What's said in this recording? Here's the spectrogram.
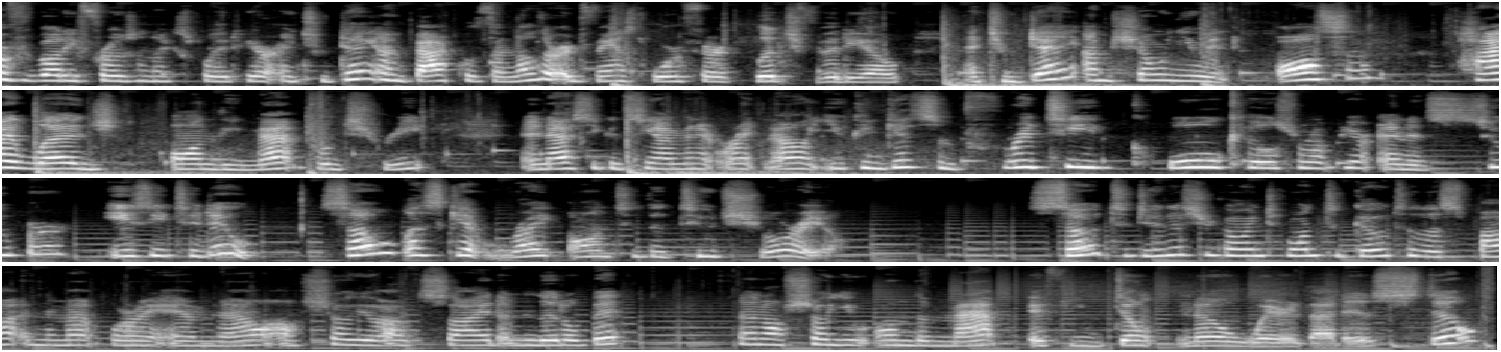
everybody, Frozen X-Blade here, and today I'm back with another Advanced Warfare glitch video, and today I'm showing you an awesome high ledge on the map retreat, and as you can see I'm in it right now, you can get some pretty cool kills from up here, and it's super easy to do. So let's get right onto the tutorial. So to do this, you're going to want to go to the spot in the map where I am now. I'll show you outside a little bit. Then I'll show you on the map if you don't know where that is still.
